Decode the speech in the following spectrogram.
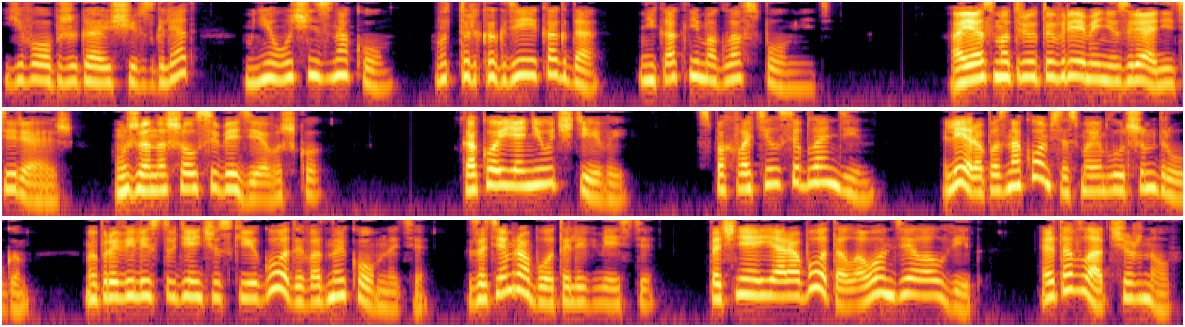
Его обжигающий взгляд мне очень знаком. Вот только где и когда, никак не могла вспомнить. «А я смотрю, ты времени зря не теряешь. Уже нашел себе девушку». «Какой я неучтивый!» — спохватился блондин. «Лера, познакомься с моим лучшим другом. Мы провели студенческие годы в одной комнате, затем работали вместе. Точнее, я работал, а он делал вид. Это Влад Чернов».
